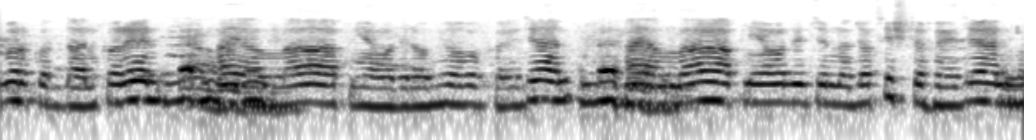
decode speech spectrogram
বরকত দান করেন। আপনি আমাদের অভিভাবক হয়ে যান। আল্লাহ আপনি আমাদের জন্য যথেষ্ট হয়ে যান।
